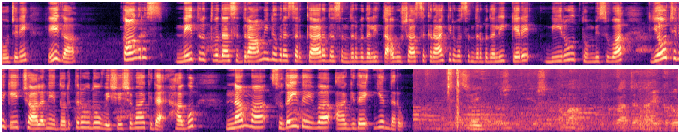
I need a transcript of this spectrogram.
ಯೋಜನೆ, ಈಗ ಕಾಂಗ್ರೆಸ್ ನೇತೃತ್ವದ ಸಿದ್ದರಾಮಯ್ಯನವರ ಸರ್ಕಾರದ ಸಂದರ್ಭದಲ್ಲಿ ತಾವು ಶಾಸಕರಾಗಿರುವ ಸಂದರ್ಭದಲ್ಲಿ ಕೆರೆ ನೀರು ತುಂಬಿಸುವ ಯೋಜನೆಗೆ ಚಾಲನೆ ದೊರೆತಿರುವುದು ವಿಶೇಷವಾಗಿದೆ ಹಾಗೂ ನಮ್ಮ ಸುದೈದೈವ ಆಗಿದೆ ಎಂದರು. ರಾಜ್ಯ ನಾಯಕರು,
